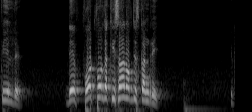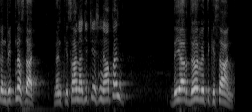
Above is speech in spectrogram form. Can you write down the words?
field, they fought for the Kisan of this country. You can witness that. When Kisan agitation happened, they are there with the Kisans.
